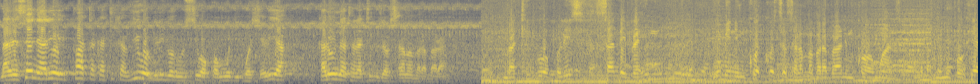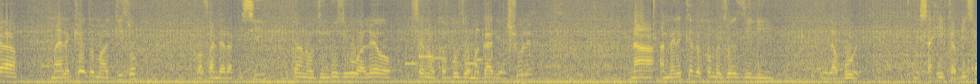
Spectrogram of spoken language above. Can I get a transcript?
na leseni aliyoipata katika vyuo vilivyoruhusiwa kwa mujibu wa sheria, kanuni na taratibu za usalama barabarani. Mratibu wa polisi Sande Ibrahimu. Mimi ni mkuu wa kikosi cha usalama barabarani mkoa wa Mwanza. Nimepokea maelekezo, maagizo kwa afande RPC kutokana na uzinduzi huu wa leo kuhusiana na ukaguzi wa magari ya shule, na ameelekeza kwamba zoezi hili ni la bure. Ni sahihi kabisa,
